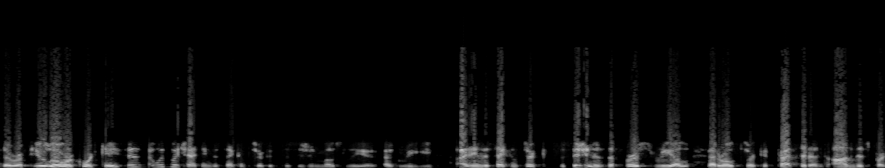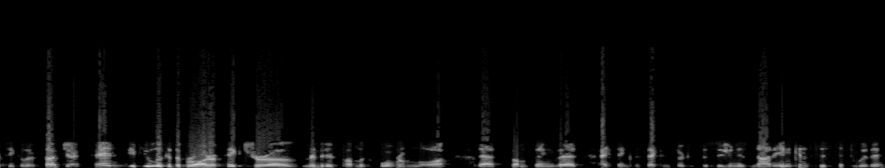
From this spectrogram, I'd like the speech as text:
There were a few lower court cases with which I think the Second Circuit's decision mostly uh, agreed. I think the Second Circuit's decision is the first real Federal Circuit precedent on this particular subject. And if you look at the broader picture of limited public forum law, that's something that I think the Second Circuit's decision is not inconsistent with it.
